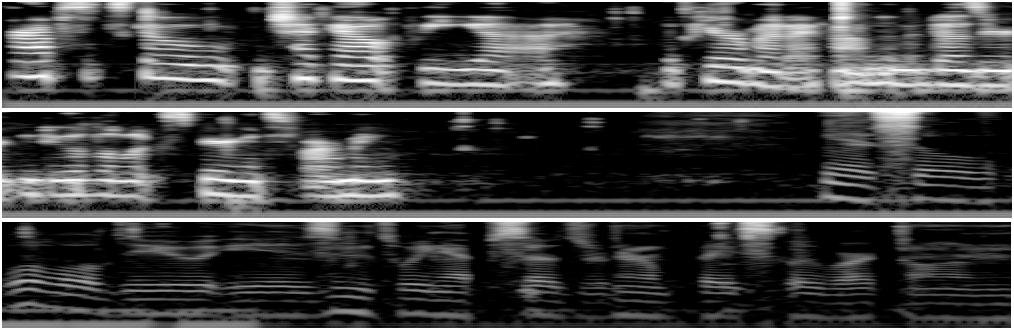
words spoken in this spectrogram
perhaps let's go check out the uh, the pyramid I found in the desert and do a little experience farming. Yeah, so what we'll do is in between episodes we're gonna basically work on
